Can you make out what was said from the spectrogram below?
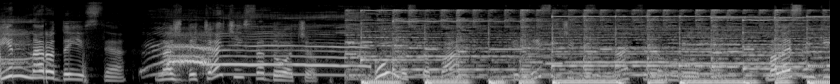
він народився, наш дитячий садочок. Був листопад 2018 року. Малесенькі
